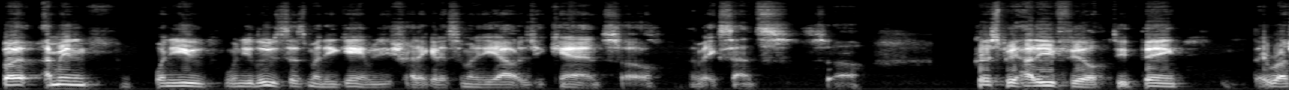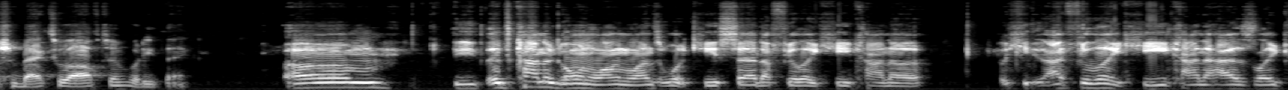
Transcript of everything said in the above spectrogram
but I mean, when you when you lose as many games, you try to get as many out as you can. So that makes sense. So, Crispy, how do you feel? Do you think they rush him back too often? What do you think? Um, it's kind of going along the lines of what Keith said. I feel like he kind of. He, I feel like he kind of has like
